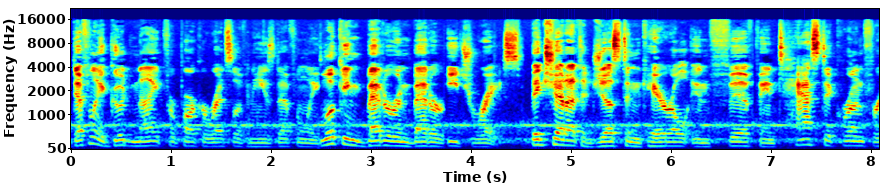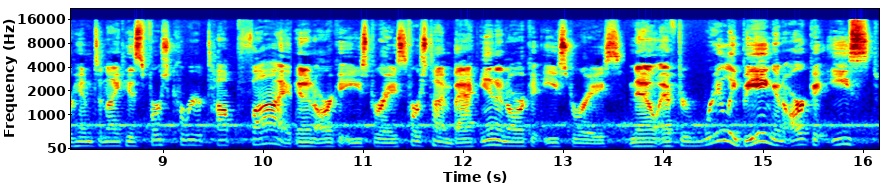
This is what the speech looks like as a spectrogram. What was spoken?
definitely a good night for Parker Retzlaff, and he is definitely looking better and better each race. Big shout out to Justin Carroll in fifth. Fantastic run for him tonight. His first career top five in an ARCA East race. First time back in an ARCA East race. Now, after really being an ARCA East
